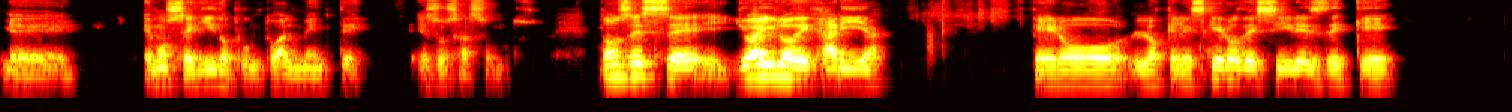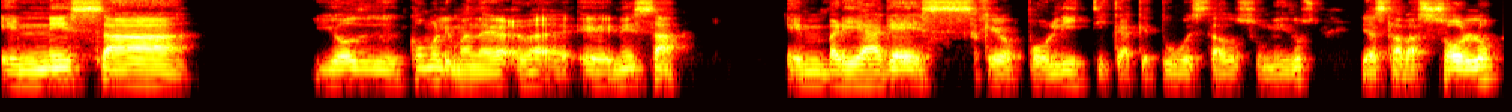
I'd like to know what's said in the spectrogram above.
eh, hemos seguido puntualmente esos asuntos. Entonces, eh, yo ahí lo dejaría, pero lo que les quiero decir es de que en esa, yo, ¿cómo le mandaría? En esa embriaguez geopolítica que tuvo Estados Unidos, ya estaba solo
